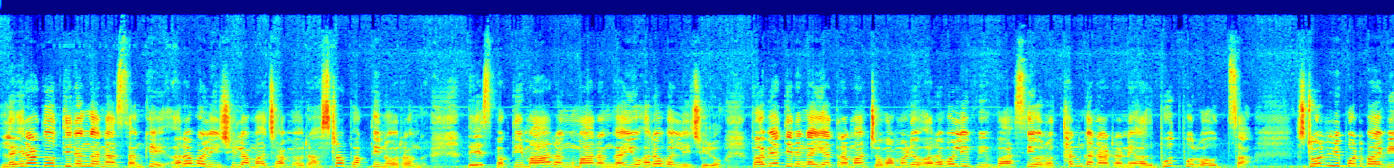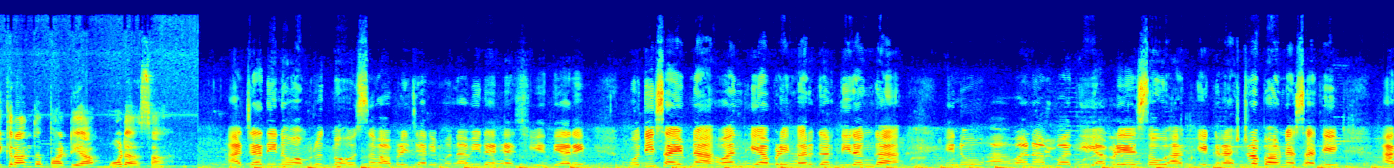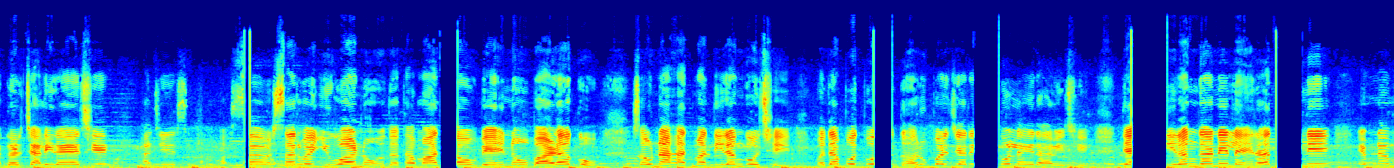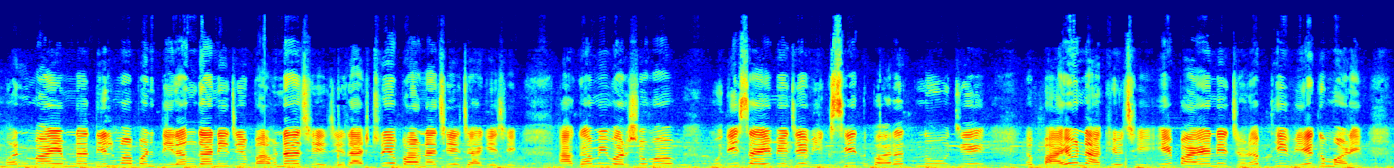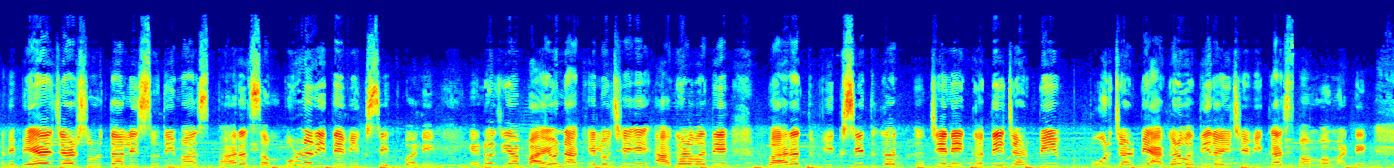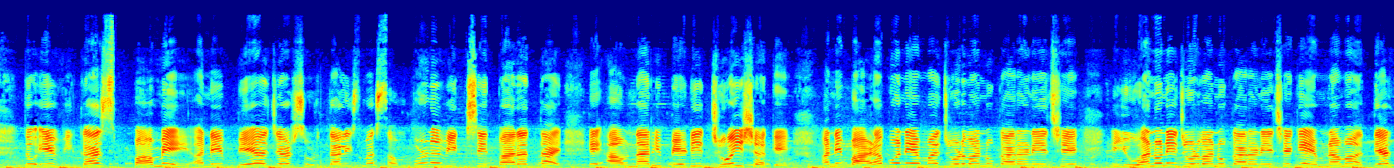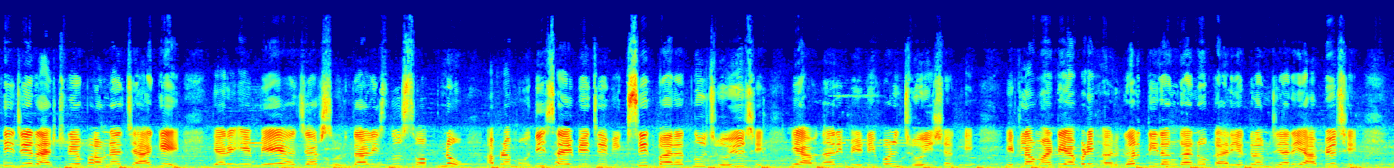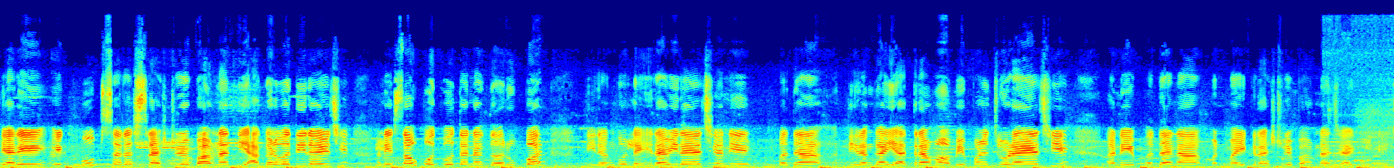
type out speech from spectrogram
લહેરાતો તિરંગાના સંઘે અરવલ્લી જિલ્લામાં જામ્યો રાષ્ટ્રભક્તિનો રંગ. દેશભક્તિમાં રંગમાં રંગાયું અરવલ્લી જિલ્લો. ભવ્ય તિરંગા યાત્રામાં જોવા મળ્યો અરવલ્લી વાસીઓનો થનગનાટ અને અભૂતપૂર્વ ઉત્સાહ. Story report by Vikrant Bhatia, Modasa. આઝાદીનો અમૃત મહોત્સવ આપણે જ્યારે મનાવી રહ્યા છીએ ત્યારે મોદી સાહેબના આહવાનથી આપણે હર ઘર તિરંગા એનું આહવાન આપવાથી આપણે સૌ એક રાષ્ટ્રભાવના સાથે આગળ ચાલી રહ્યા છીએ. આજે સર્વ યુવાનો તથા માતાઓ બહેનો બાળકો સૌના હાથમાં તિરંગો છે બધા પોતપોતાના ઘર ઉપર જ્યારે લહેરાવે છે ત્યારે તિરંગાને લહેરાવીને એમના મનમાં, એમના દિલમાં પણ તિરંગાની જે ભાવના છે, જે રાષ્ટ્રીય ભાવના છે એ જાગે છે. આગામી વર્ષોમાં મોદી સાહેબે જે વિકસિત ભારતનું જે પાયો નાખ્યો છે, એ પાયાને ઝડપથી વેગ મળે અને બે હજાર સુડતાલીસ સુધીમાં ભારત સંપૂર્ણ રીતે વિકસિત બને, એનો જે આ પાયો નાખેલો છે, એ આગળ વધે. ભારત વિકસિત જેની ગતિ ઝડપી પૂર ઝડપી આગળ વધી રહી છે વિકાસ પામવા માટે. તો એ વિકાસ પામે અને બે હજાર સુડતાલીસમાં સંપૂર્ણ વિકસિત ભારત થાય એ આવનારી પેઢી જોઈ શકે. અને બાળકોને એમાં જોડવાનું કારણ એ છે, યુવાનોને જોડવાનું કારણ એ છે કે એમનામાં અત્યારથી જે રાષ્ટ્રીય ભાવના જાગે ત્યારે એ બે હજાર સુડતાલીસનું સ્વપ્ન આપણા મોદી સાહેબે જે વિકસિત ભારતનું જોયું છે એ આવનારી પેઢી પણ જોઈ શકે. એટલા માટે આપણે હરઘર તિરંગાનો કાર્યક્રમ જ્યારે આપ્યો છે, ત્યારે એ ખૂબ સરસ રાષ્ટ્રીય ભાવનાથી આગળ વધી રહ્યો છે અને સૌ પોતપોતાના ઘર ઉપર તિરંગો લહેરાવી રહ્યા છે અને બધા તિરંગા યાત્રામાં અમે પણ જોડાયા છીએ અને બધાના મનમાં એક રાષ્ટ્રીય ભાવના જાગી રહી છે.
